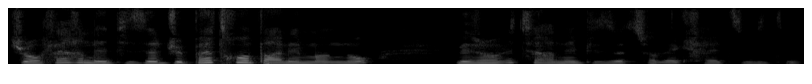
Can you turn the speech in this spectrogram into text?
Je vais en faire un épisode, je vais pas trop en parler maintenant, mais j'ai envie de faire un épisode sur la créativité.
